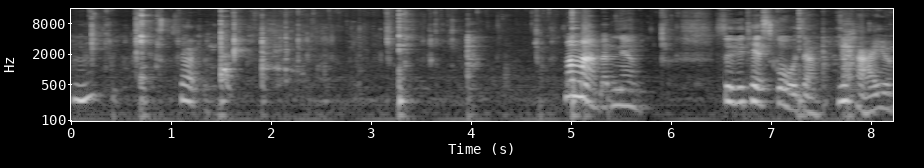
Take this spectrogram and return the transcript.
แซ่บมาหมาแบบเนี้ยซื้อเทสโก้จ้ะมีขายอยู่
